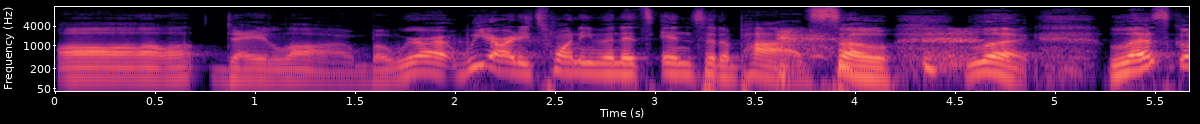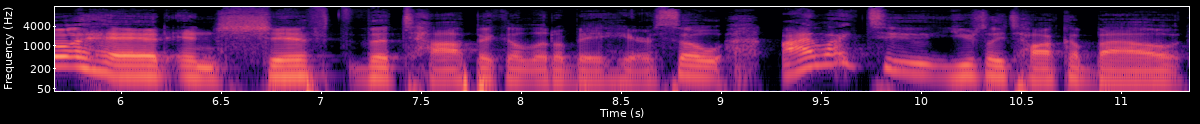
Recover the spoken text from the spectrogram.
all day long, but we're we already 20 minutes into the pod. So look, let's go ahead and shift the topic a little bit here. So I like to usually talk about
